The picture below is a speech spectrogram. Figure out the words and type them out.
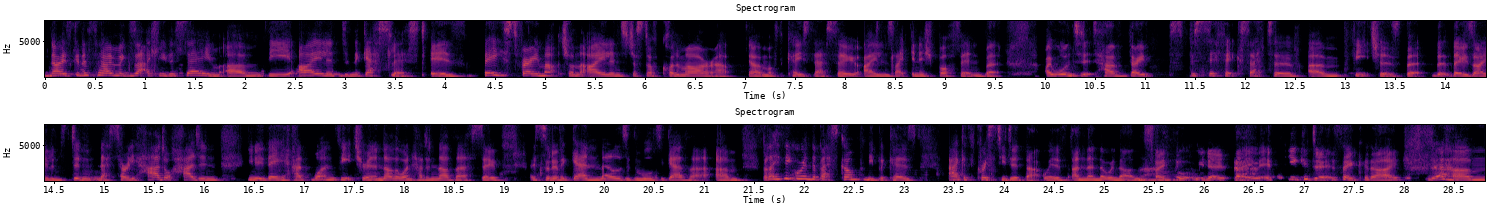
no, I was going to say I'm exactly the same. Um, the island in the guest list is based very much on the islands just off Connemara, um, off the coast there. So islands like Inishbofin, but I wanted it to have a very specific set of um, features that that those islands didn't necessarily had or had in. You know, they had one feature and another one had another. So I sort of again melded them all together. Um, but I think we're in the best company because Agatha Christie did that with, and then there were none. So I thought, you know, if you could do it, so could I. Yeah. Um,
